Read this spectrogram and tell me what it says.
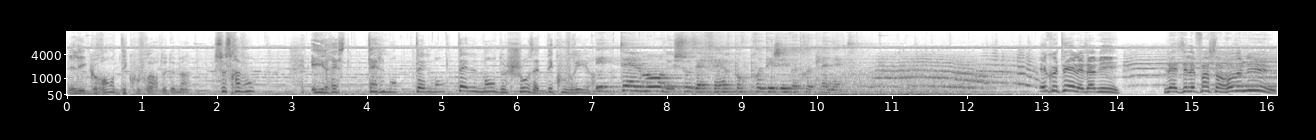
les grands découvreurs de demain, ce sera vous. Et il reste tellement, tellement, tellement de choses à découvrir. Et tellement de choses à faire pour protéger votre planète. Écoutez les amis, les éléphants sont revenus.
